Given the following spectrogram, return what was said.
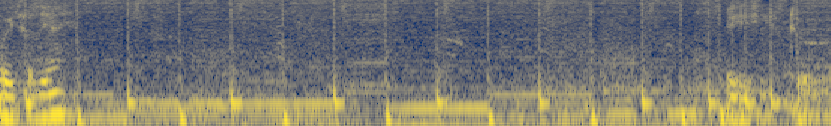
Wait for the eye. Three, two,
